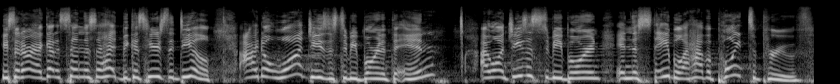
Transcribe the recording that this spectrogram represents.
He said all right i got to send this ahead because here's the deal. I don't want jesus to be born at the inn. I want jesus to be born in the stable. I have a point to prove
